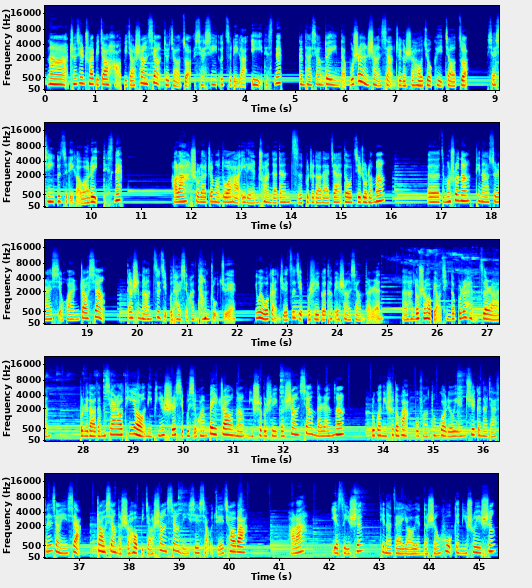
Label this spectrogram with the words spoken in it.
那呈现出来比较好、比较上相，就叫做“写心 uzuri ga i”。跟它相对应的不是很上相，这个时候就可以叫做。小心屋子里个瓦里，对是呢。好啦，说了这么多哈，一连串的单词，不知道大家都记住了吗？呃，怎么说呢？Tina 虽然喜欢照相，但是呢，自己不太喜欢当主角，因为我感觉自己不是一个特别上相的人。嗯，很多时候表情都不是很自然。不知道咱们瞎聊听友，你平时喜不喜欢被照呢？你是不是一个上相的人呢？如果你是的话，不妨通过留言区跟大家分享一下。照相的时候比较上相的一些小诀窍吧。好啦，夜色已深，蒂娜在遥远的神户跟你说一声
